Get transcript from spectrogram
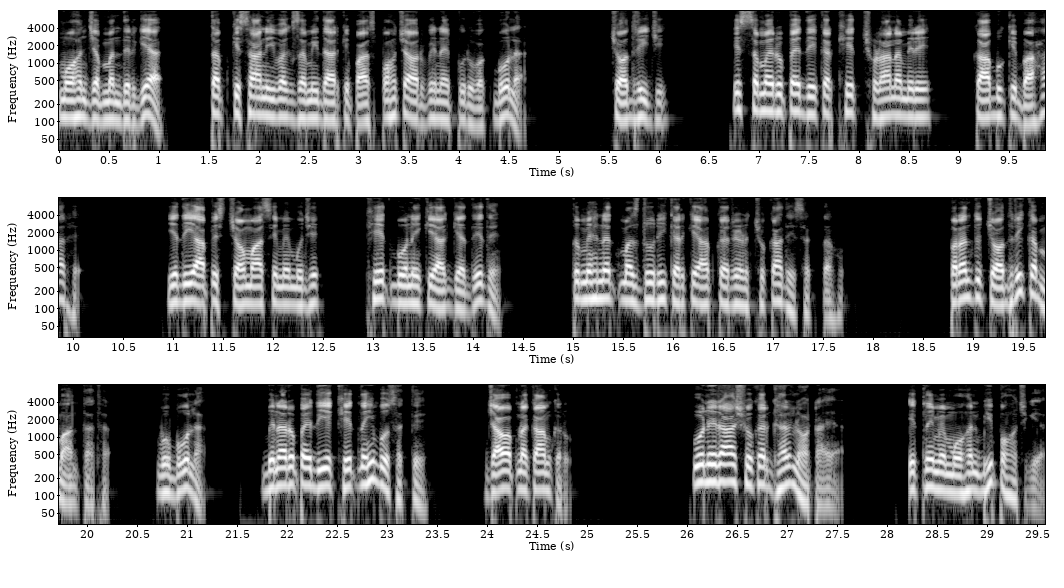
मोहन जब मंदिर गया, तब किसान युवक जमींदार के पास पहुँचा और विनयपूर्वक बोला, चौधरी जी, इस समय रुपए देकर खेत छुड़ाना मेरे काबू के बाहर है। यदि आप इस चौमासे में मुझे खेत बोने की आज्ञा दे दें तो मेहनत मजदूरी करके आपका ऋण चुका दे सकता हूँ। परंतु चौधरी कब मानता था? वो बोला, बिना रुपए दिए खेत नहीं बो सकते। जाओ अपना काम करो। वो निराश होकर घर लौट आया। इतने में मोहन भी पहुँच गया।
